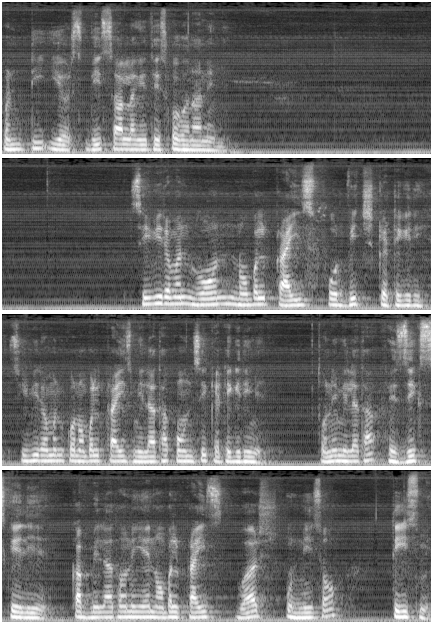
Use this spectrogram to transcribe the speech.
twenty years बीस साल लगे थे इसको बनाने में। C V Raman won Nobel prize for which category C V Raman को नोबल प्राइज़ मिला था कौन सी कैटेगरी में? तो उन्हें मिला था फिज़िक्स के लिए। कब मिला था उन्हें यह नोबल प्राइज़ वर्ष 1930 में।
